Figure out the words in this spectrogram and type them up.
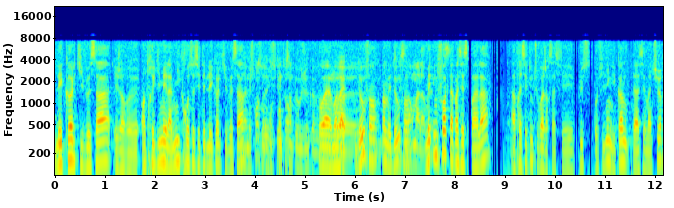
l'école qui veut ça, et genre, euh, entre guillemets, la micro-société de l'école qui veut ça. Ouais, mais je pense qu'on Ouais, se prend tous un peu au jeu quand même. Ouais, voilà. euh, de ouf, hein. Non, mais de ouf, hein. normal, Mais une fois que t'as passé ce pas-là, après c'est tout, tu vois, genre ça se fait plus au feeling. Et comme t'es assez mature,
